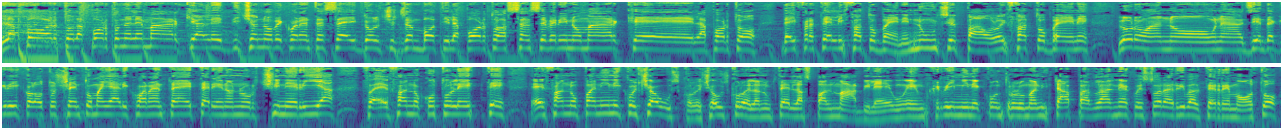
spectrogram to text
La porto, la porto nelle Marche alle 19.46, Dolce Giambotti, la porto a San Severino Marche, la porto dai fratelli Fatto Bene, Nunzio e Paolo, hai fatto bene, loro hanno un'azienda agricola, 800 maiali, 40 ettari, una norcineria, fa- eh, fanno cotolette, eh, fanno panini col ciauscolo, il ciauscolo è la Nutella spalmabile, è un, è un crimine contro l'umanità, parlarne a quest'ora arriva il terremoto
